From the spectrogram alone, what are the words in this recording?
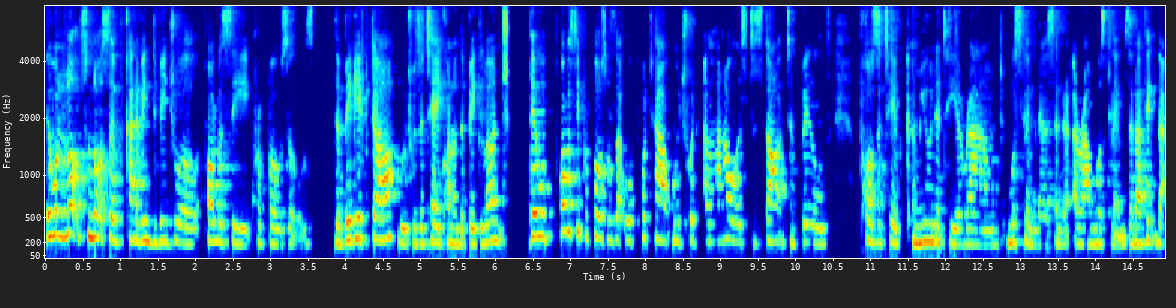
There were lots and lots of kind of individual policy proposals. The Big Iftar, which was a take on on the Big Lunch, there were policy proposals that were put out which would allow us to start to build positive community around Muslimness and around Muslims. And I think that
